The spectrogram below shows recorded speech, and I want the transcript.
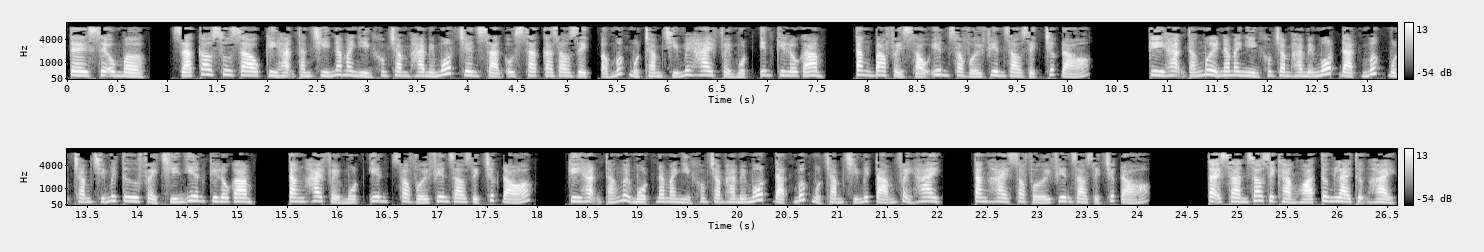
TCOM, giá cao su giao kỳ hạn tháng 9 năm 2021 trên sàn Osaka giao dịch ở mức 192,1 yên kg, tăng 3,6 yên so với phiên giao dịch trước đó. Kỳ hạn tháng 10 năm 2021 đạt mức 194,9 yên kg, tăng 2,1 yên so với phiên giao dịch trước đó. Kỳ hạn tháng 11 năm 2021 đạt mức 198,2, tăng 2 so với phiên giao dịch trước đó. Tại sàn giao dịch hàng hóa tương lai Thượng Hải,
